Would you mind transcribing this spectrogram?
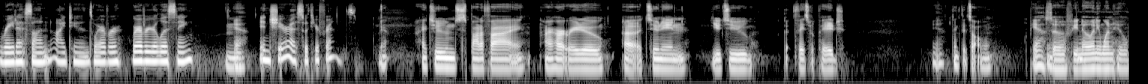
rate us on iTunes, wherever wherever you're listening, Mm. Yeah. and share us with your friends. Yeah. iTunes, Spotify, iHeartRadio, uh, TuneIn, YouTube, Facebook page. Yeah. I think that's all of them. Yeah. So if you know anyone who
